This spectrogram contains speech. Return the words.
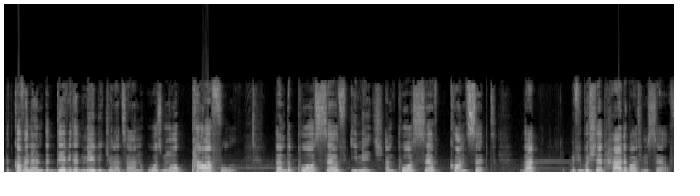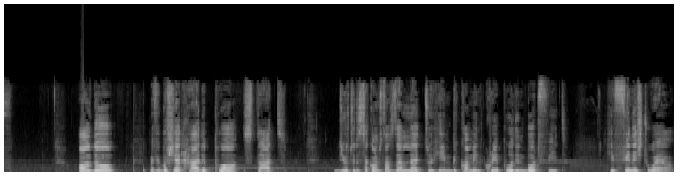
The covenant that David had made with Jonathan was more powerful than the poor self image and poor self concept that Mephibosheth had about himself. Although Mephibosheth had a poor start due to the circumstances that led to him becoming crippled in both feet, he finished well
